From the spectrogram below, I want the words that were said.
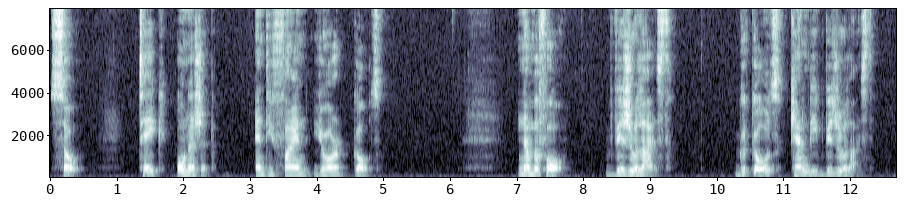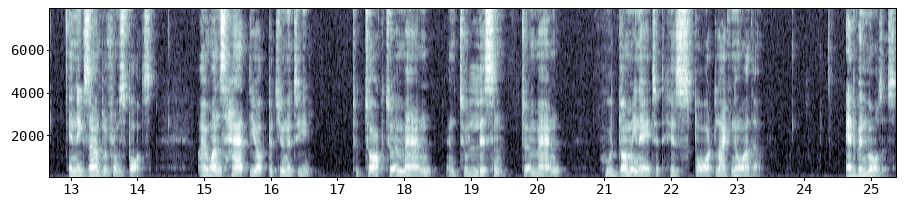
So, take ownership and define your goals. Number four, visualized. Good goals can be visualized. An example from sports. I once had the opportunity to talk to a man and to listen to a man who dominated his sport like no other. Edwin Moses.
